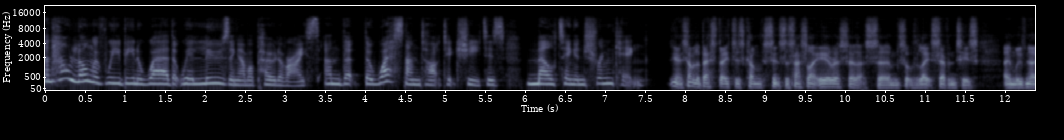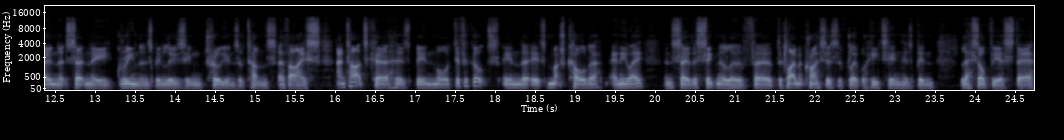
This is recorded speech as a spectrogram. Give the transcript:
And how long have we been aware that we're losing our polar ice and that the West Antarctic sheet is melting and shrinking? you know, some of the best data has come since the satellite era, so that's um, sort of the late 70s. And we've known that certainly Greenland's been losing trillions of tons of ice. Antarctica has been more difficult in that it's much colder anyway. And so the signal of uh, the climate crisis of global heating has been less obvious there.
